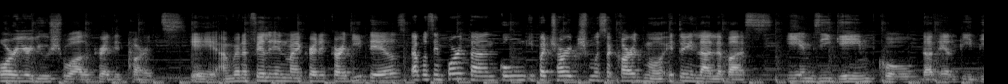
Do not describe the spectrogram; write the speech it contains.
or your usual credit cards. Okay, I'm gonna fill in my credit card details. Tapos important, kung ipa-charge mo sa card mo, ito yung lalabas. emzgameco.ltd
